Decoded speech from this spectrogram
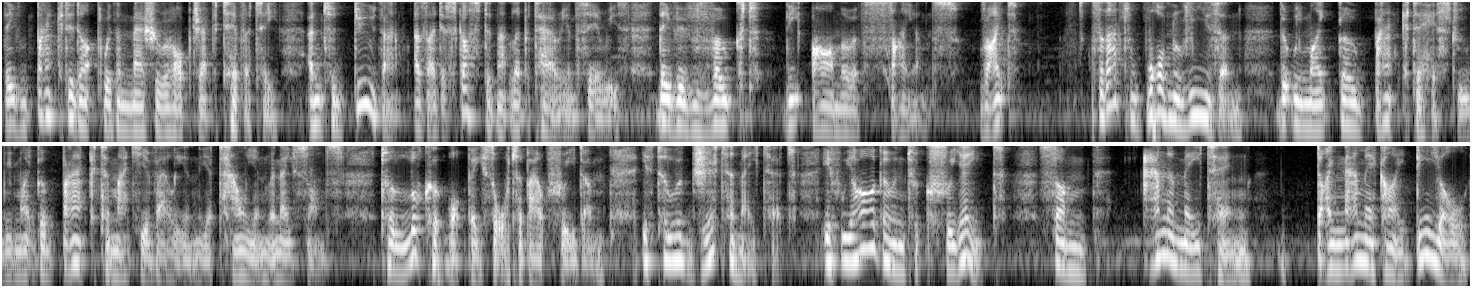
They've backed it up with a measure of objectivity. And to do that, as I discussed in that libertarian series, they've evoked the armour of science, right? So that's one reason that we might go back to history, we might go back to Machiavelli and the Italian Renaissance to look at what they thought about freedom, is to legitimate it. If we are going to create some animating, dynamic ideal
